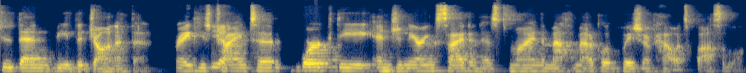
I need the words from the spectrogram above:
to then be the Jonathan, right? He's yeah. trying to work the engineering side in his mind, the mathematical equation of how it's possible.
